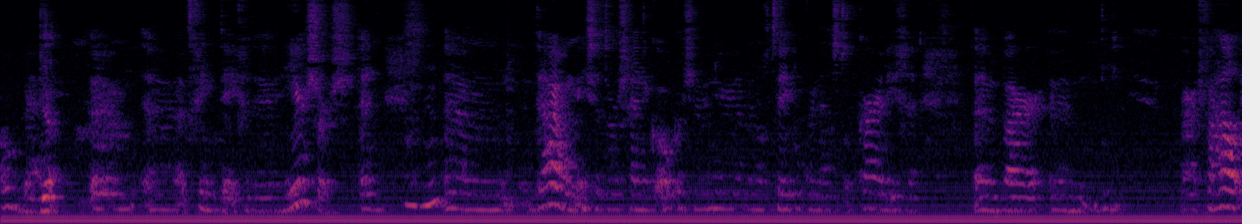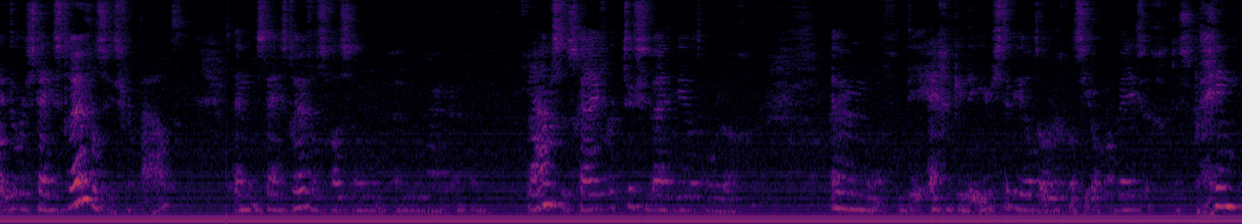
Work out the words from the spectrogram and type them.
ook bij. Ja. Ehm, eh, het ging tegen de heersers. En Mhm. ehm, daarom is het waarschijnlijk ook, als je nu hebben nog twee boeken naast elkaar liggen, eh, ehm, waar het verhaal door Stijn Streuvels is vertaald. En Stijn Streuvels was een, een, Vlaamse schrijver tussen beide wereldoorlogen. Ehm, of die, eigenlijk in de Eerste Wereldoorlog was hij ook al bezig, dus begin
